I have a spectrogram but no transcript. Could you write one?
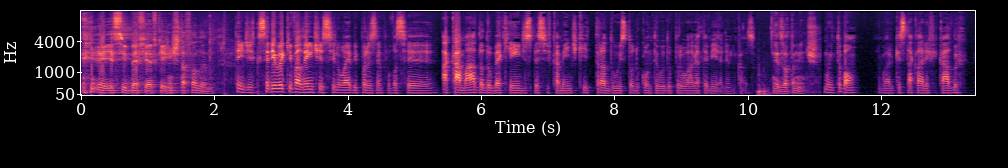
é esse BFF que a gente está falando. Entendi. Que seria o equivalente se no web, por exemplo, você. a camada do back-end especificamente que traduz todo o conteúdo para o HTML, no caso. Exatamente. Muito bom. Agora que está clarificado,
